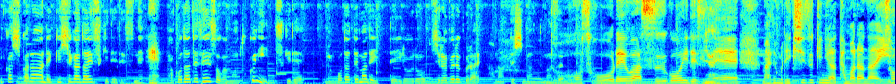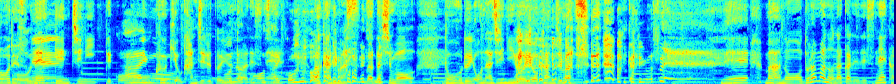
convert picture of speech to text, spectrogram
昔から歴史が大好きでですね、函館戦争がまあ特に好きで、函館まで行っていろいろ調べるくらいハマってしまってます。おそれはすごいですね。まあでも歴史好きにはたまらない。そうですね。ね現地に行ってこう、はい、空気を感じるというのはですね。最高の。わかります。私も同類同じ匂いを感じます。わかります。ねえ。まあ、あの、ドラマの中でですね、語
